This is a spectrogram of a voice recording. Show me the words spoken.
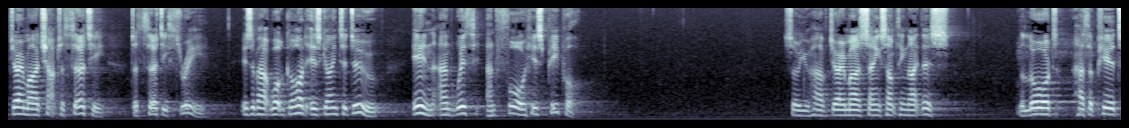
Jeremiah chapter 30 to 33, is about what God is going to do in and with and for his people. So you have Jeremiah saying something like this The Lord hath appeared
